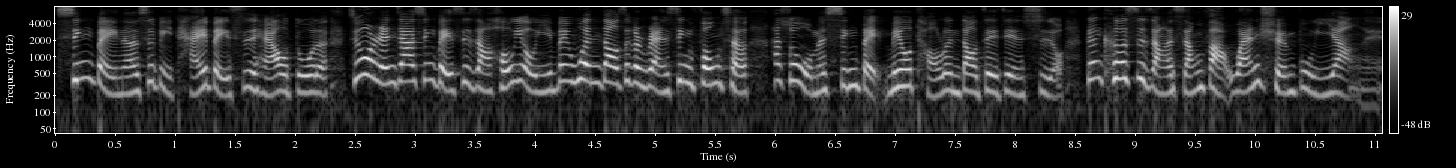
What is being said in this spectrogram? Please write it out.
新北呢是比台北市还要多的。结果人家新北市长侯友宜被问到这个软性封城，他说我们新北没有讨论到这件事哦，跟柯市长的想法完全不一样哎。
